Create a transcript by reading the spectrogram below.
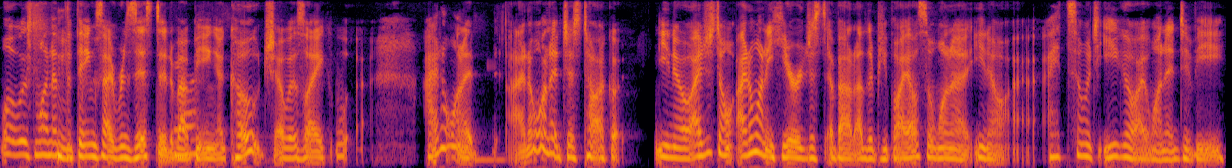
well it was one of the things i resisted about being a coach i was like i don't want to i don't want to just talk you know i just don't i don't want to hear just about other people i also want to you know i had so much ego i wanted to be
